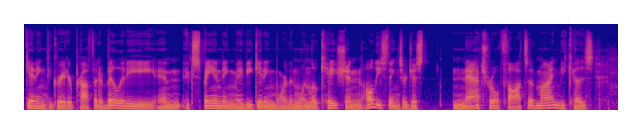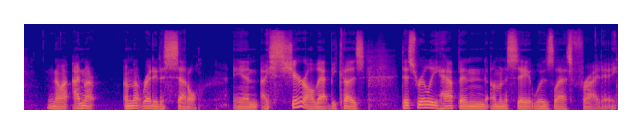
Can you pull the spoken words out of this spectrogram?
getting to greater profitability and expanding, maybe getting more than one location. All these things are just natural thoughts of mine because, you know, I, am not I'm not ready to settle, and I share all that because this really happened. I'm going to say it was last Friday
